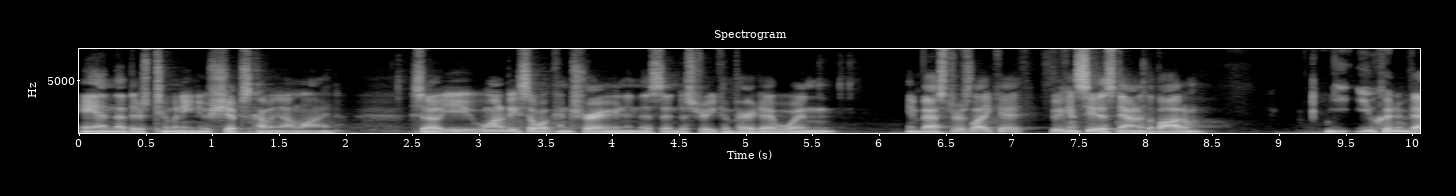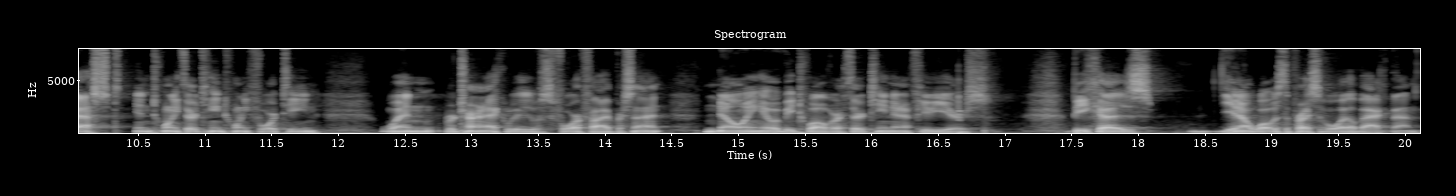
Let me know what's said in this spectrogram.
and that there's too many new ships coming online. So you want to be somewhat contrarian in this industry compared to when investors like it. We can see this down at the bottom. You could invest in 2013, 2014 when return on equity was 4 or 5%, knowing it would be 12 or 13 in a few years. Because you know what was the price of oil back then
